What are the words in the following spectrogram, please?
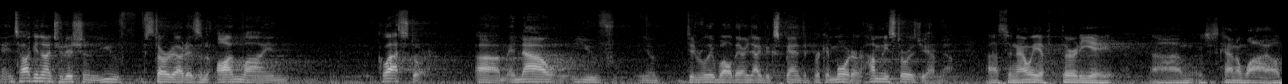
In talking non-traditional, you've started out as an online glass store, um, and now you've you know did really well there, and now you've expanded to brick and mortar. How many stores do you have now? Uh, so now we have 38, um, which is kind of wild.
